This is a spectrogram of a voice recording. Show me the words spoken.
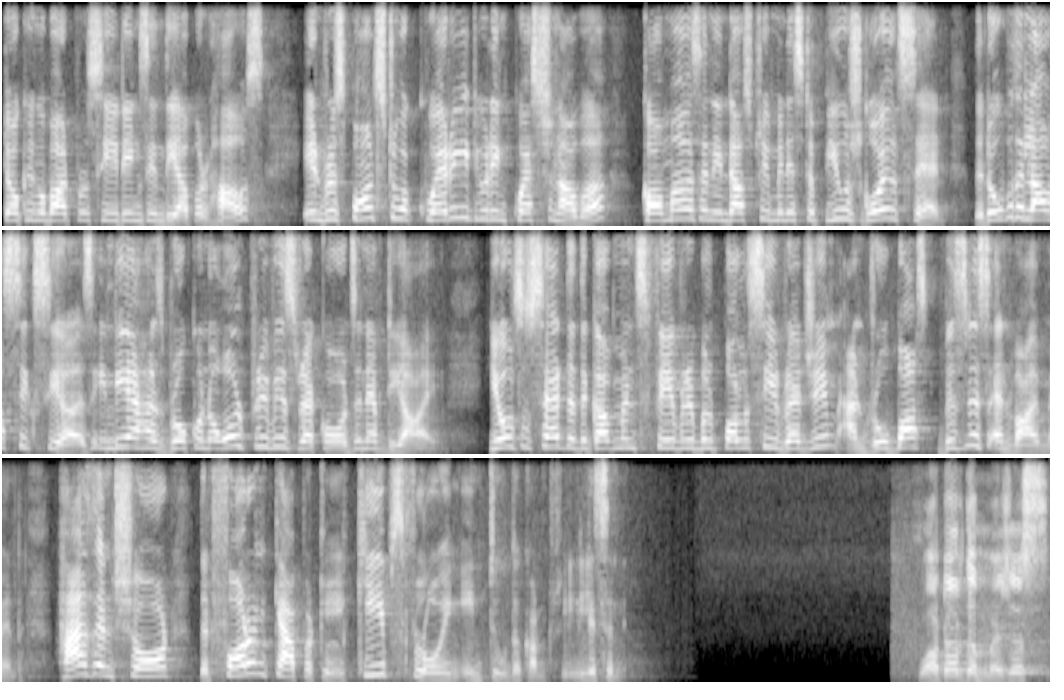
Talking about proceedings in the upper house, in response to a query during question hour, Commerce and Industry Minister Piyush Goyal said that over the last six years, India has broken all previous records in FDI. He also said that the government's favorable policy regime and robust business environment has ensured that foreign capital keeps flowing into the country. Listen. What are the measures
